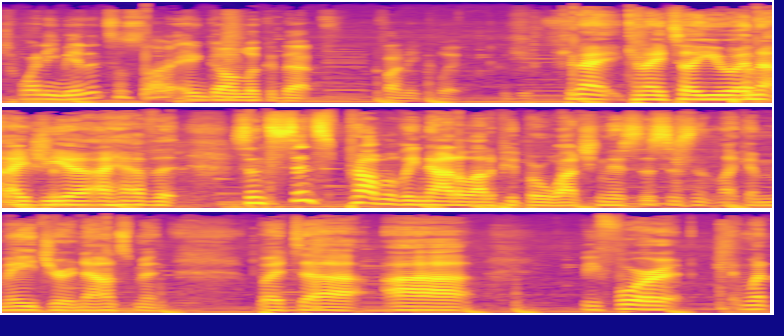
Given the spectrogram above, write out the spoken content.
20 minutes or so, and go and look at that funny clip. Can I can I tell you an idea I have that since since probably not a lot of people are watching this, this isn't like a major announcement, but uh, uh, before when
